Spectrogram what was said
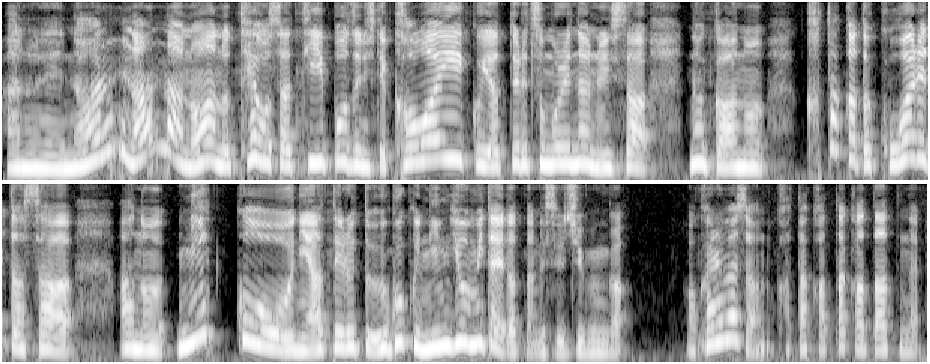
あのね、なん、なんなの？あの手をさ、T ポーズにして可愛くやってるつもりなのにさ、なんかあの、カタカタ壊れたさ、あの、日光に当てると動く人形みたいだったんですよ、自分が。わかります？あの、カタカタカタってなる。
